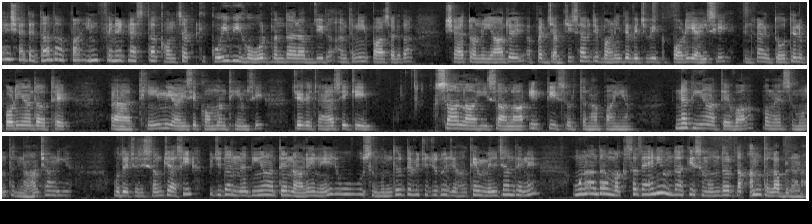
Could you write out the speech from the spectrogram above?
ਇਹ ਸ਼ਾਇਦ ਇਦਾਂ ਦਾ ਆਪਾਂ ਇਨਫਿਨਿਟਨੈਸ ਦਾ ਕਨਸੈਪਟ ਕਿ ਕੋਈ ਵੀ ਹੋਰ ਬੰਦਾ ਰੱਬ ਜੀ ਦਾ ਅੰਤ ਨਹੀਂ ਪਾ ਸਕਦਾ। ਸ਼ਾਇਦ ਤੁਹਾਨੂੰ ਯਾਦ ਹੋਏ, ਆਪਾਂ ਜਪਜੀ ਸਾਹਿਬ ਦੀ ਬਾਣੀ ਦੇ ਵਿੱਚ ਵੀ ਇੱਕ ਪੌੜੀ ਆਈ ਸੀ। ਇਨਫੈਕਟ ਦੋ ਤਿੰਨ ਪੌੜੀਆਂ ਦਾ ਉੱਥੇ ਥੀਮ ਹੀ ਆਈ ਸੀ ਕਾਮਨ ਥੀਮ ਸੀ, ਜਿਹਦੇ ਚ ਆਇਆ ਸੀ ਕਿ ਸਾਲਾ ਹੀ ਸਾਲਾ ਇਤੀ ਸੁਰਤ ਨਾ ਪਾਈਆਂ, ਨਦੀਆਂ ਤੇ ਵਾ ਭਵੇਂ ਸਮੁੰਦ ਨਾ ਜਾਣੀਆਂ ਉਹਦੇ ਚ ਅਸੀਂ ਸਮਝਿਆ ਸੀ ਕਿ ਜਿੱਦਾਂ ਨਦੀਆਂ ਅਤੇ ਨਾਲੇ ਨੇ ਉਹ ਸਮੁੰਦਰ ਦੇ ਵਿੱਚ ਜਦੋਂ ਜਾ ਕੇ ਮਿਲ ਜਾਂਦੇ ਨੇ, ਉਹਨਾਂ ਦਾ ਮਕਸਦ ਇਹ ਨਹੀਂ ਹੁੰਦਾ ਕਿ ਸਮੁੰਦਰ ਦਾ ਅੰਤ ਲੱਭ ਲੈਣਾ।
